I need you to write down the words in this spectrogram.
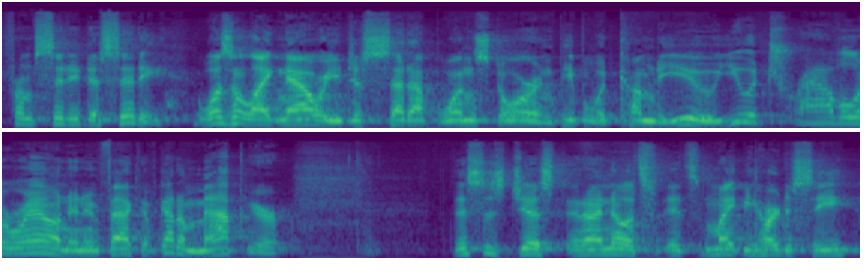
from city to city. It wasn't like now where you just set up one store and people would come to you. You would travel around. And in fact, I've got a map here. This is just, and I know it's it might be hard to see,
